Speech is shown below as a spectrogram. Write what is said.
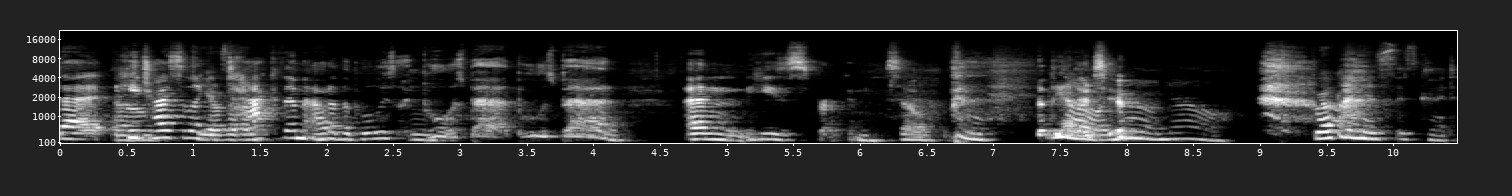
that he Um, tries to like attack them out of the pool he's like Mm. pool is bad pool is bad and he's broken so the no, other two no, no. Broken is, is good.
